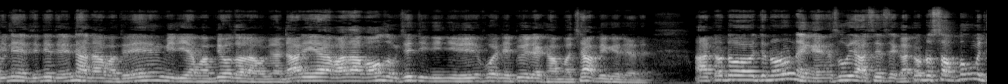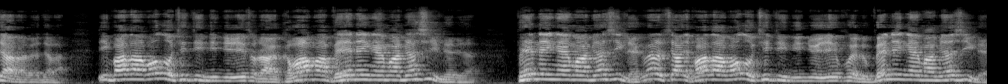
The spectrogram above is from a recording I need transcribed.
ဒီနေ့ဒီနေ့သတင်းဌာနမှာသတင်းမီဒီယာမှာပြောသွားတာပေါ့ဗျာဒါတွေကဘာသာပေါင်းစုံချစ်ကြည်ညီညီတွေအဖွဲ့နဲ့တွေ့တဲ့အခါမှာချပေးခဲ့တယ်လေအာတော်တော်ကျွန်တော်တို့နိုင်ငံအစိုးရအစစ်စစ်ကတော်တော်စောက်သုံးမကြတာဗျာကြလားဒီဘာသာပေါင်းစုံချစ်ကြည်ညီညီတွေဆိုတာကမ္ဘာမှာဘယ်နိုင်ငံမှာများရှိလဲဗျာဘယ်နိုင်ငံမှာများရှိလဲခင်ဗျားတို့ရှားဘာသာပေါင်းစုံချစ်ကြည်ညီညွတ်ရေးအဖွဲ့လို့ဘယ်နိုင်ငံမှာများရှိလဲ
